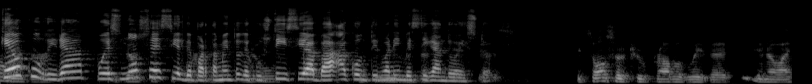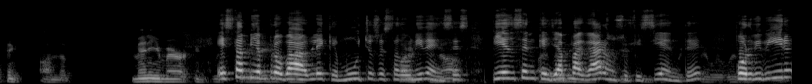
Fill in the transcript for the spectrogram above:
¿Qué ocurrirá? Pues no sé si el Departamento de Justicia va a continuar investigando esto. Es también probable que muchos estadounidenses piensen que ya pagaron suficiente por vivir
